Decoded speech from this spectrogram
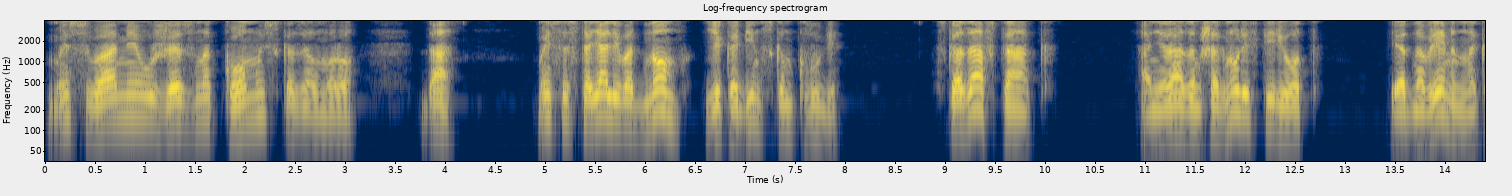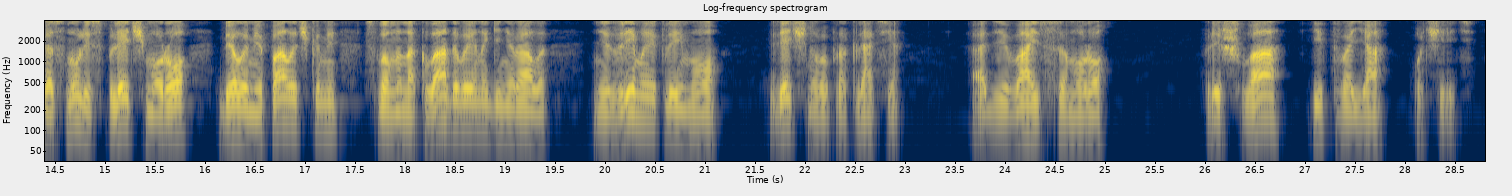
«Мы с вами уже знакомы», — сказал Муро. «Да, мы состояли в одном якобинском клубе». Сказав так, они разом шагнули вперед и одновременно коснулись плеч Муро белыми палочками, словно накладывая на генерала незримое клеймо вечного проклятия. Одевайся, Муро. Пришла и твоя очередь.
